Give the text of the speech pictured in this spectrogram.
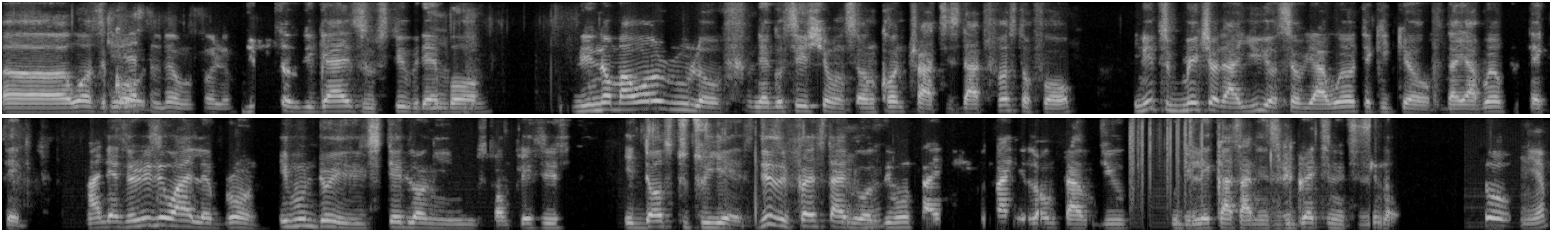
Uh, what's it The rest called? of them will follow. Most of the guys will still be there, but Mhm. the number one rule of negotiations on contracts is that first of all, you need to make sure that you yourself you are well taken care of, that you are well protected. And there's a reason why LeBron, even though he stayed long in some places, he does two two years. This is the first time he was even signed, signed a long term deal with the Lakers and he's regretting it, you know. So Yep.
